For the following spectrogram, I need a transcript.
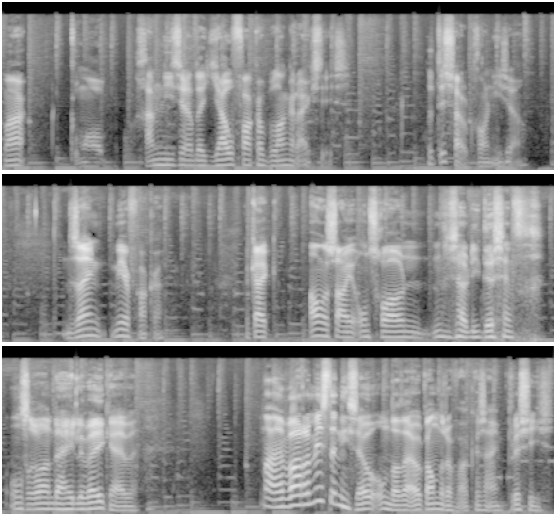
Maar, kom op. Ga niet zeggen dat jouw vak het belangrijkste is. Dat is ook gewoon niet zo. Er zijn meer vakken. Maar kijk, anders zou je ons gewoon, zou die docent ons gewoon de hele week hebben. Nou, en waarom is dat niet zo? Omdat er ook andere vakken zijn, precies.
